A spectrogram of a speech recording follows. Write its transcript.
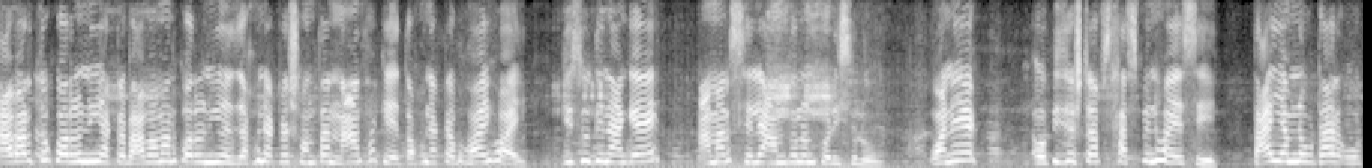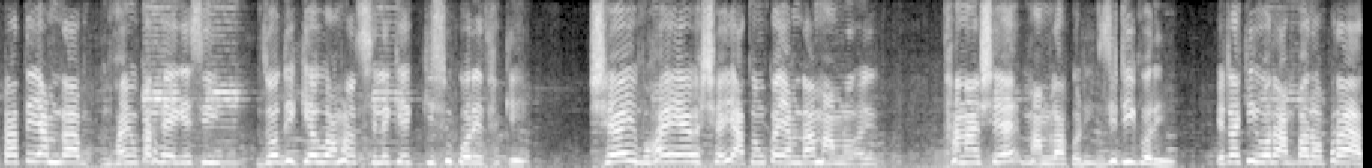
বাবার তো করণীয়, একটা বাবা মার করণীয়, যখন একটা সন্তান না থাকে, তখন একটা ভয় হয়। কিছুদিন আগে আমার ছেলে আন্দোলন করেছিল। অনেক অফিস স্টাফ সাসপেন্ড হয়েছে। তাই আমরা ওটার ওটাতে আমরা ভয়ঙ্কর হয়ে গেছি। যদি কেউ আমার ছেলেকে কিছু করে থাকে, সেই ভয়ে, সেই আতঙ্কে আমরা মামলা থানা এসে মামলা করি জিটি করি। এটা কি ওর আব্বার অপরাধ?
